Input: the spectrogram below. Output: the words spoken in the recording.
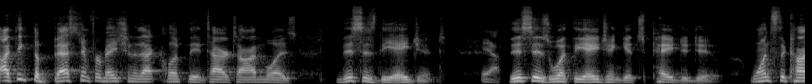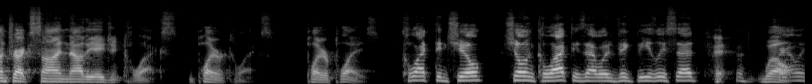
I think the best information of that clip the entire time was this is the agent. Yeah. This is what the agent gets paid to do. Once the contract signed, now the agent collects. The player collects. Player plays. Collect and chill. Chill and collect. Is that what Vic Beasley said? Eh, well,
